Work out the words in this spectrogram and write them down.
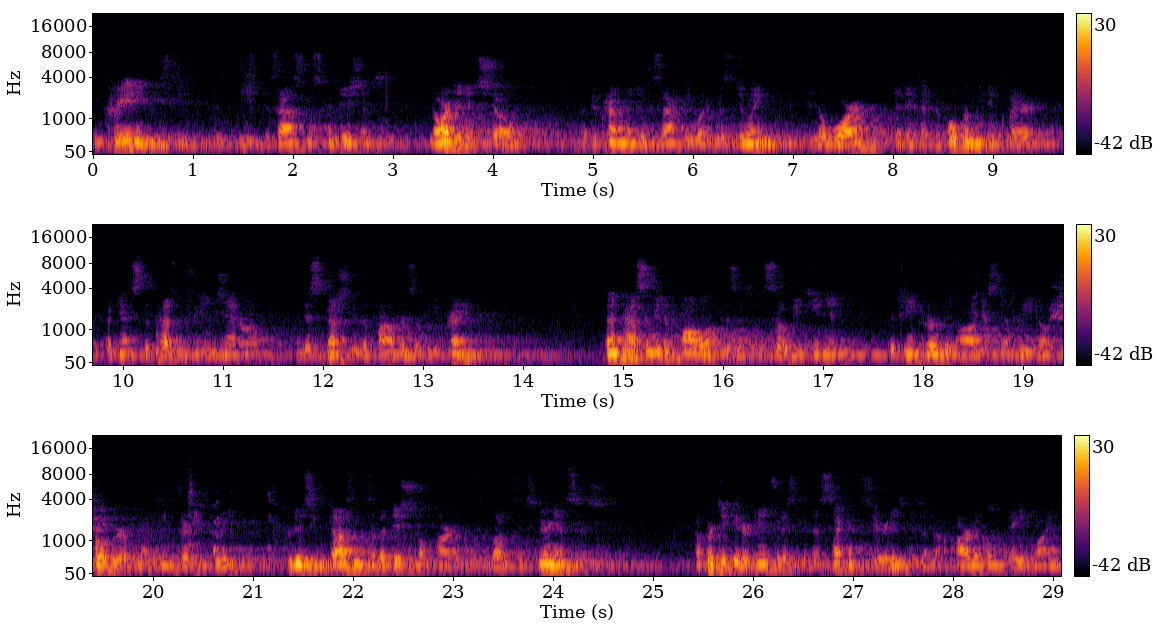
in creating these, these disastrous conditions, nor did it show that the Kremlin knew exactly what it was doing in the war that it had openly declared against the peasantry in general, and especially the farmers of Ukraine. Then Paassen made a follow-up visit to the Soviet Union between early August and late October of 1933, producing dozens of additional articles about his experiences. A particular interest in the second series is an article datelined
